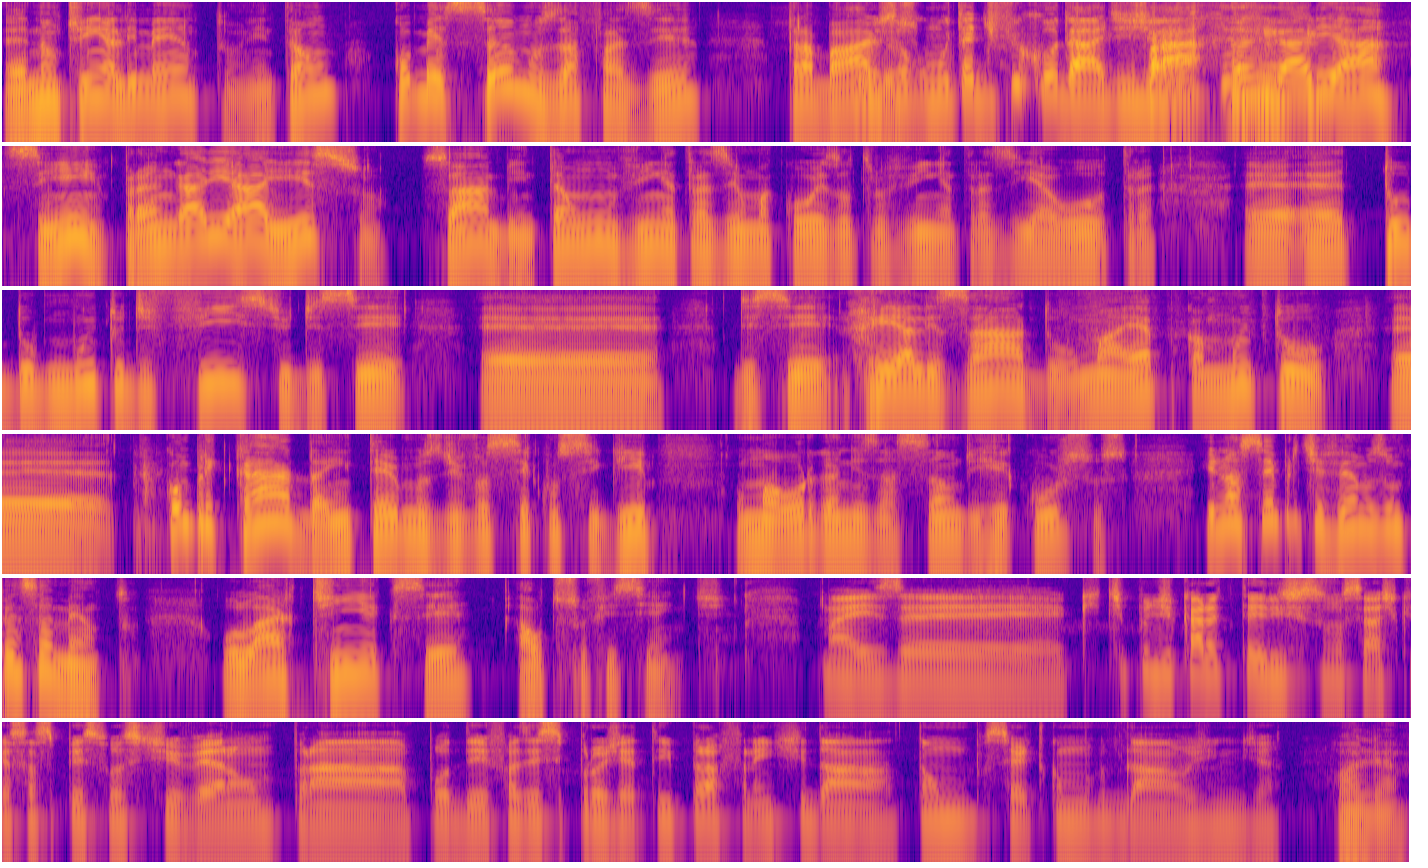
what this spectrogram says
É, não tinha alimento. Então, começamos a fazer trabalhos. Começou com muita dificuldade já. Para angariar, sim, para angariar isso, sabe? Então, um vinha trazer uma coisa, outro vinha trazia outra. É, é tudo muito difícil de ser é, de ser realizado, uma época muito é, complicada em termos de você conseguir uma organização de recursos. E nós sempre tivemos um pensamento: o lar tinha que ser autossuficiente. Mas é, que tipo de características você acha que essas pessoas tiveram para poder fazer esse projeto ir para frente e dar tão certo como dá hoje em dia? Olha,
